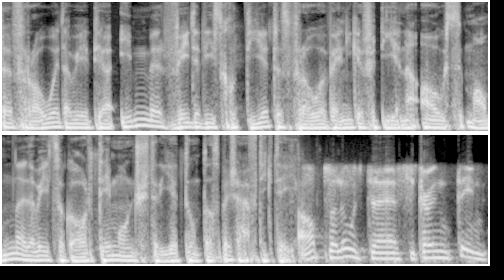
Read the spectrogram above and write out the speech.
der Frauen. Da wird ja immer wieder diskutiert, dass Frauen weniger verdienen als Männer. Da wird sogar demonstriert und das beschäftigt dich. Absolut. Äh, Sie in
